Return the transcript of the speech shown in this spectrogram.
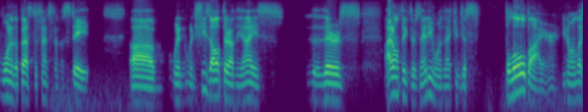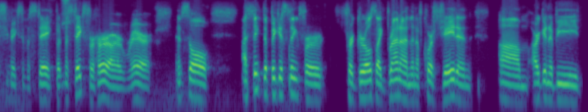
one of the best defensemen in the state. Um, when when she's out there on the ice, there's I don't think there's anyone that can just blow by her, you know, unless she makes a mistake. But mistakes for her are rare, and so I think the biggest thing for for girls like Brenna and then of course Jaden um, are going to be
